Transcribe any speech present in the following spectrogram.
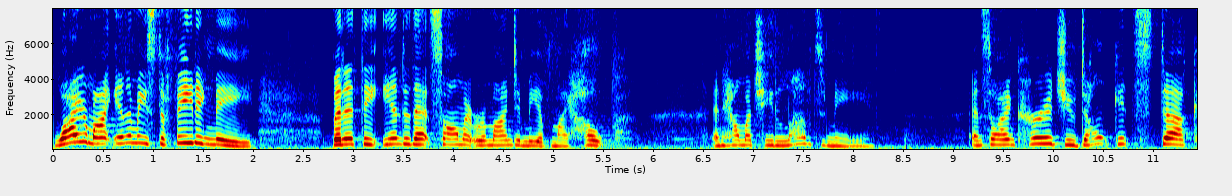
Why are my enemies defeating me? But at the end of that psalm, it reminded me of my hope and how much He loved me. And so I encourage you don't get stuck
